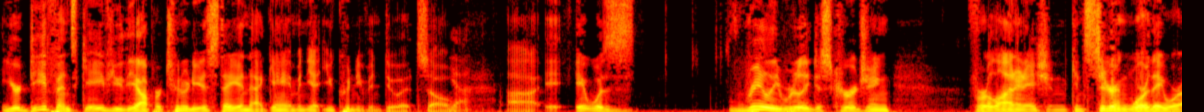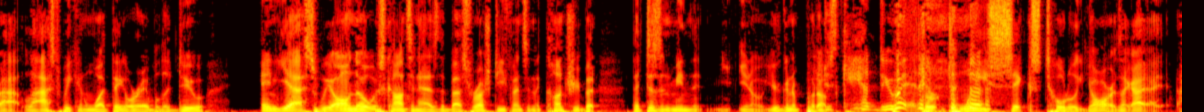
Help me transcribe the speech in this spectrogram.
Your defense gave you the opportunity to stay in that game, and yet you couldn't even do it. So Yeah. uh, it, it was really, really discouraging for Illini Nation, considering where they were at last week and what they were able to do. And yes, we all know Wisconsin has the best rush defense in the country, but that doesn't mean that you know you're going to put You up just can't do it. 26 total yards. Like I, I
